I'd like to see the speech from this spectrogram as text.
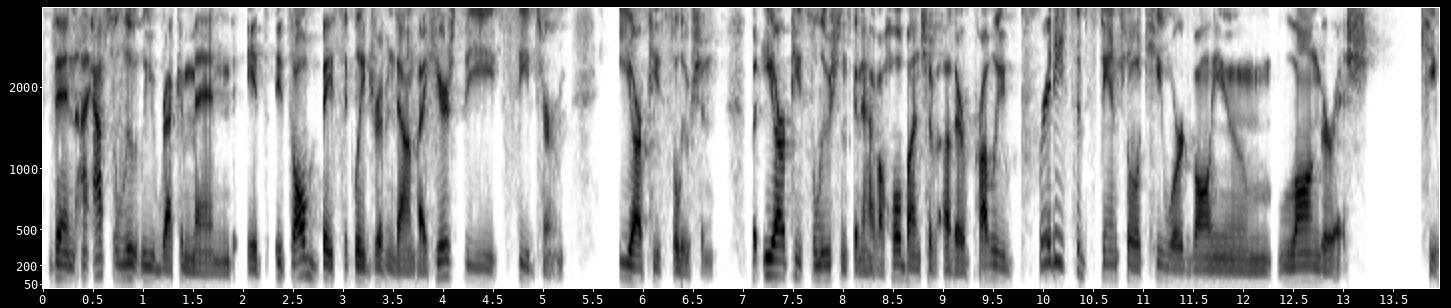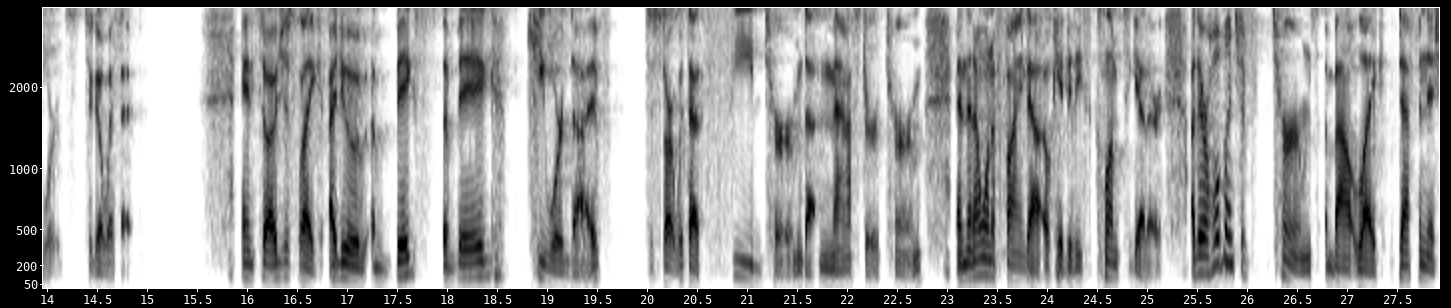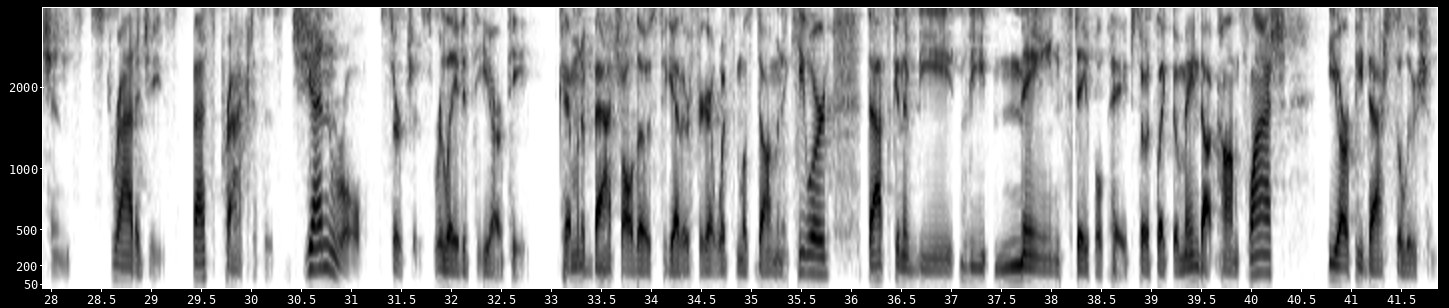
then i absolutely recommend it's it's all basically driven down by here's the seed term erp solution. But erp solution is going to have a whole bunch of other probably pretty substantial keyword volume longerish keywords to go with it. And so i just like i do a, a big a big keyword dive to start with that seed term, that master term. And then I want to find out okay, do these clump together? Are there a whole bunch of terms about like definitions, strategies, best practices, general searches related to ERP? Okay, I'm going to batch all those together, figure out what's the most dominant keyword. That's going to be the main staple page. So it's like domain.com slash ERP dash solution.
